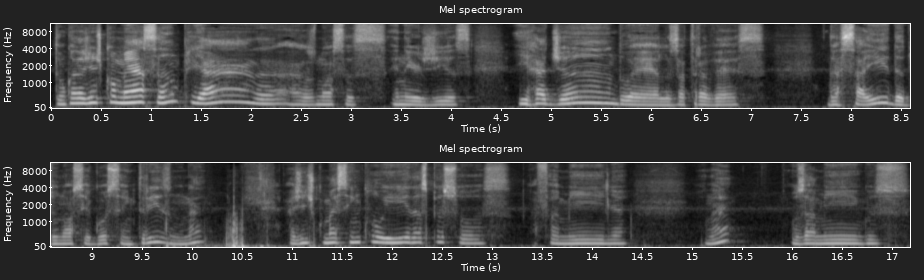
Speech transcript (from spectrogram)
Então, quando a gente começa a ampliar as nossas energias, irradiando elas através da saída do nosso egocentrismo, né? a gente começa a incluir as pessoas, a família, né? os amigos,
